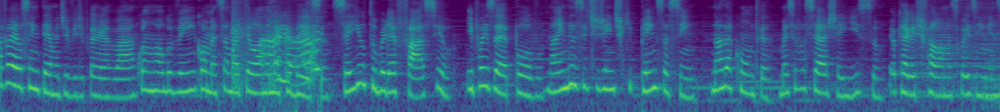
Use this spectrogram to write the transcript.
Tava eu sem tema de vídeo pra gravar, quando algo vem e começa a martelar na minha cabeça. Ser youtuber é fácil? E pois é, povo, ainda existe gente que pensa assim. Nada contra, mas se você acha isso, eu quero te falar umas coisinhas.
